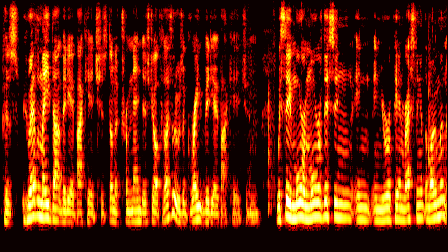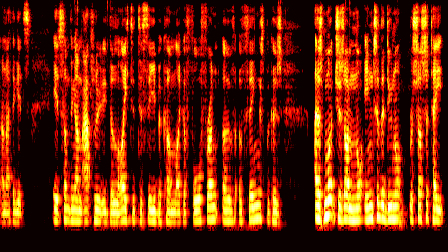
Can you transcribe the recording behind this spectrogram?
because whoever made that video package has done a tremendous job. Because I thought it was a great video package, and we're seeing more and more of this in, in, in European wrestling at the moment. And I think it's it's something I'm absolutely delighted to see become like a forefront of, of things because as much as I'm not into the do not resuscitate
